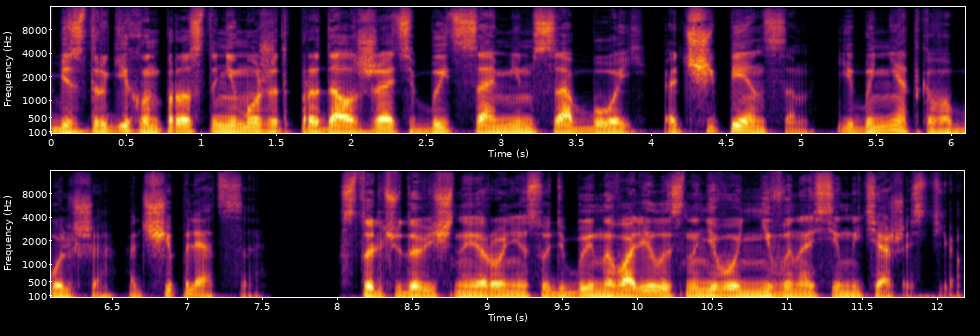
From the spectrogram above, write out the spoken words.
Без других он просто не может продолжать быть самим собой, отщепенцем, ибо нет кого больше отщепляться. Столь чудовищная ирония судьбы навалилась на него невыносимой тяжестью.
